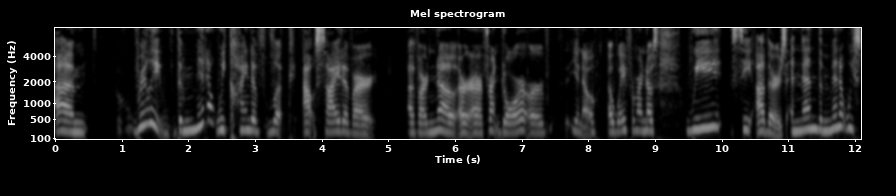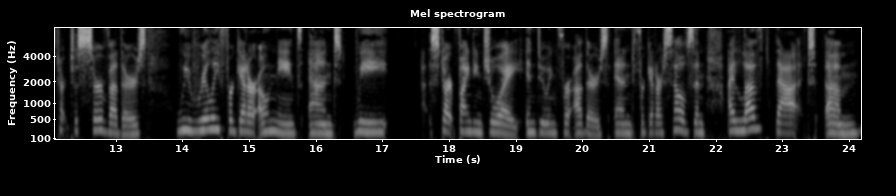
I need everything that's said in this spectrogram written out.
Um, really, the minute we kind of look outside of our of our nose or our front door or you know away from our nose we see others and then the minute we start to serve others we really forget our own needs and we start finding joy in doing for others and forget ourselves. And I love that um,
